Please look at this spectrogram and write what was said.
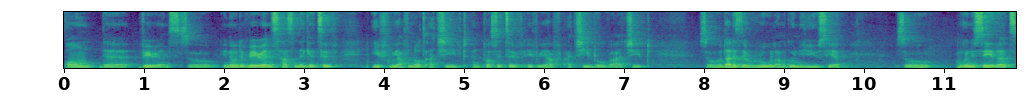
on the variance. So, you know, the variance has negative if we have not achieved and positive if we have achieved overachieved. So that is the rule I'm going to use here. So I'm going to say that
